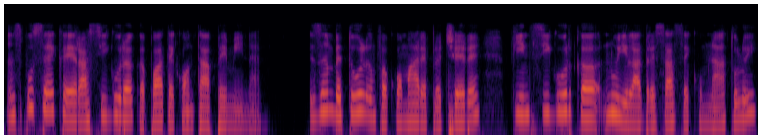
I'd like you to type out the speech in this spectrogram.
îmi spuse că era sigură că poate conta pe mine. Zâmbetul îmi făcu o mare plăcere, fiind sigur că nu îl adresase cumnatului,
